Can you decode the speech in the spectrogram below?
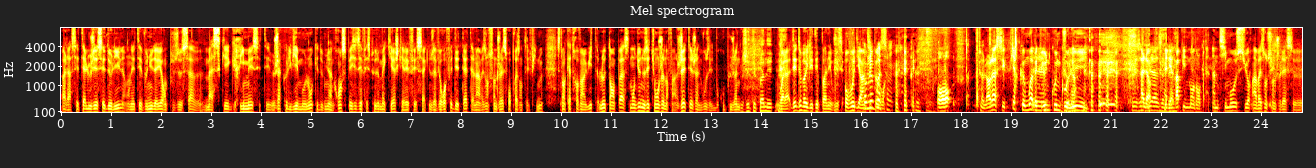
Voilà, c'était à l'UGC de Lille. On était venu d'ailleurs en plus de ça euh, masqué, grimé. C'était Jacques-Olivier Molon qui est devenu un grand spécialiste effets spéciaux de maquillage qui avait fait ça, qui nous avait refait des têtes à l'invasion de Los Angeles pour présenter le film. C'était en 88. Le temps passe. Mon Dieu, nous étions jeunes. Enfin, j'étais jeune. Vous êtes beaucoup plus jeune. J'étais pas né. Voilà, des- bah, il était pas né. Oui, c'est pour vous dire Comme un le petit peu. poisson. oh, alors là, c'est pire que moi avec une Kun Kun. Joli. J'aime Alors, allez, rapidement donc, un petit mot sur Invasion de Los Angeles, euh,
